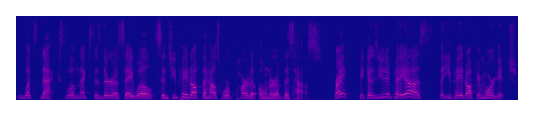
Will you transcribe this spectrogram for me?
what's next well next is they're going to say well since you paid off the house we're part of owner of this house right because you didn't pay us but you paid off your mortgage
